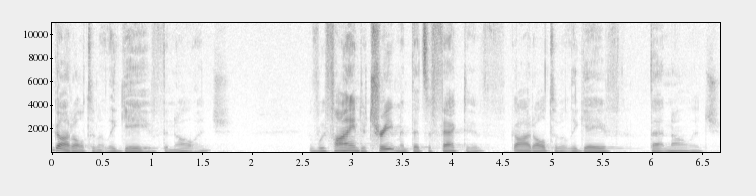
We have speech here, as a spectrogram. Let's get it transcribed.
God ultimately gave the knowledge. If we find a treatment that's effective, God ultimately gave that knowledge.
